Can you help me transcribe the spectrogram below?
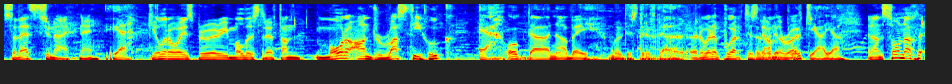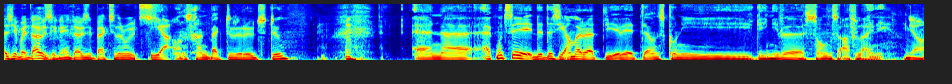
So that's tonight, né? Ja. Gilroy's Brewery Mildersdrift dan môre aand Rusty Hook. Ja, ook daar naby Mildersdrift daar. Rode Poort is down the road. Rodepoort, Ja, ja. En dan Sondag is jy by Dozy, né? Dozy Back to the Roots. Ja, ons gaan back to the roots toe. En uh, ek moet sê dit is jammer dat jy weet ons kon nie die nuwe songs aflei nie. Ja.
